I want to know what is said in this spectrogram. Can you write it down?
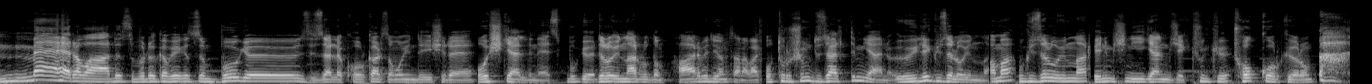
Merhaba nasıl kapıya götürsün bugün sizlerle korkarsam oyun değişir he. Hoş geldiniz. Bugün güzel oyunlar buldum. Harbi diyorum sana bak. Oturuşumu düzelttim yani. Öyle güzel oyunlar. Ama bu güzel oyunlar benim için iyi gelmeyecek. Çünkü çok korkuyorum. Ah,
